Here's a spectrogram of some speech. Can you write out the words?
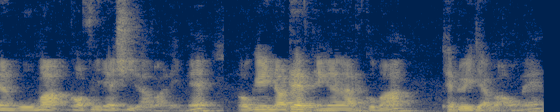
တန်ကိုမှ confidence ရှိလာပါလိမ့်မယ် okay နောက်ထပ်သင်ခန်းစာတစ်ခုမှာထပ်တွေ့ကြပါအောင်မယ်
